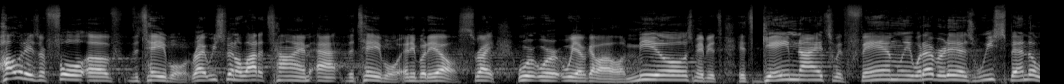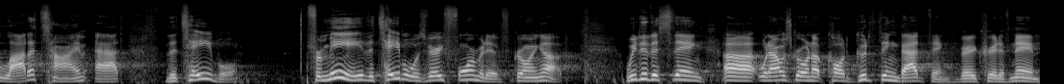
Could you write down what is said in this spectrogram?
Holidays are full of the table, right? We spend a lot of time at the table. Anybody else, right? We're, we're, we have got a lot of meals. Maybe it's, it's game nights with family, whatever it is. We spend a lot of time at the table. For me, the table was very formative growing up. We did this thing uh, when I was growing up called Good Thing, Bad Thing. Very creative name.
